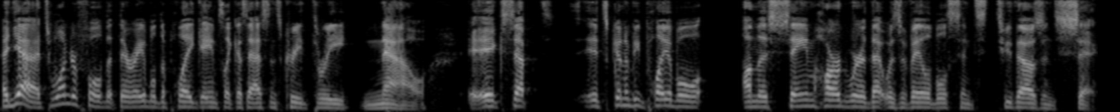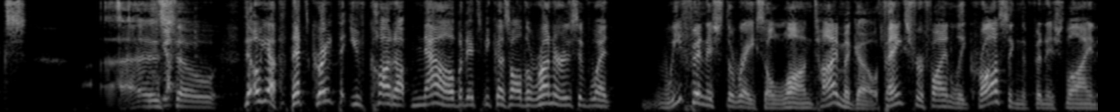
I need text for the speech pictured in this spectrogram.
And yeah, it's wonderful that they're able to play games like Assassin's Creed 3 now, except it's going to be playable on the same hardware that was available since 2006. Uh, So, oh yeah, that's great that you've caught up now, but it's because all the runners have went. We finished the race a long time ago. Thanks for finally crossing the finish line,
